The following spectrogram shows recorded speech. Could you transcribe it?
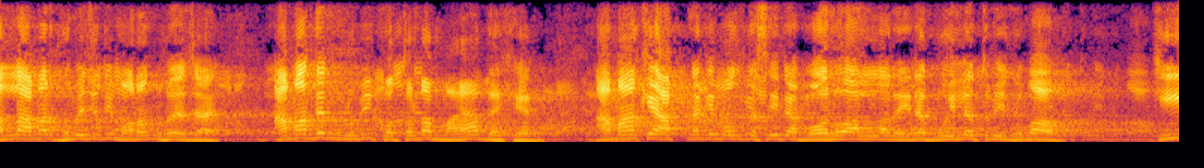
আল্লাহ আমার ঘুমে যদি মরণ হয়ে যায়, আমাদের নবী কতটা মায়া দেখেন। আমাকে আপনাকে বলতেছে, এটা বলো আল্লাহর, এটা বইলে তুমি ঘুমাও। কি?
